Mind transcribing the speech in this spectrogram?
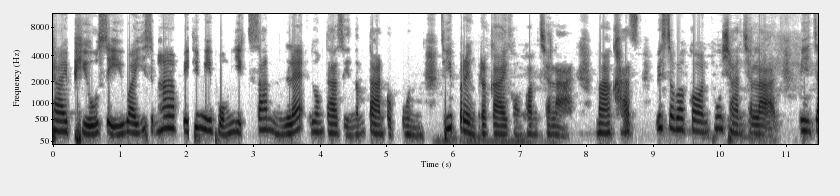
ชายผิวสีวัย 25 ปีที่มีผมหยิกสั้นและดวงตาาสีน้ำตาลอบอุ่น ที่เปล่งประกายของความฉลาด มาคัส วิศวกรผู้ชาญฉลาด มีใจ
